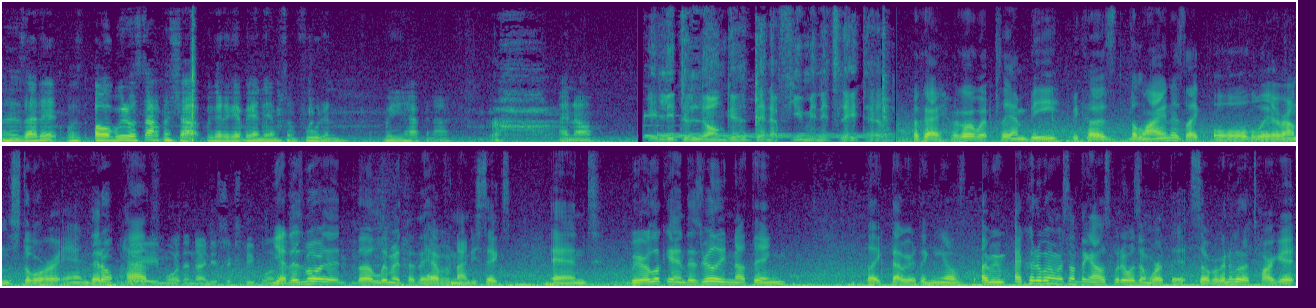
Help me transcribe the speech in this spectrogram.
And is that it? Was, oh, we go to Stop and Shop. We gotta get Van Dam some food and we need half an hour. I know. A little longer than a few minutes later. Okay, we're going with plan B because the line is like all the way around the store and they don't have. Way more than 96 people Yeah, there's more than the limit that they have of 96. And we were looking, there's really nothing like that we were thinking of. I mean, I could have went with something else, but it wasn't worth it. So we're gonna go to Target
